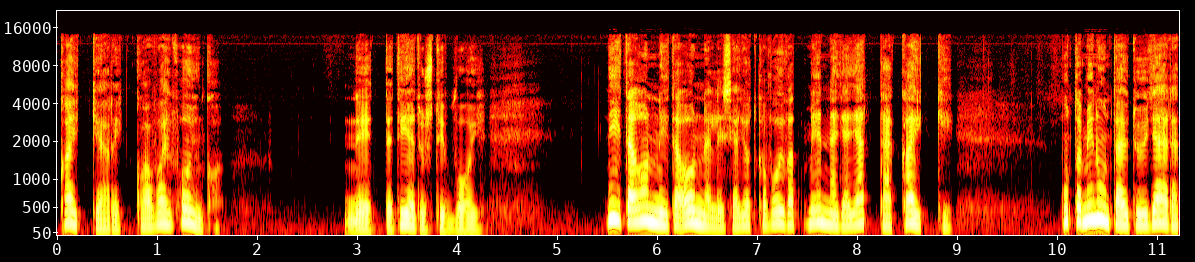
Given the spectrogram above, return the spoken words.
kaikkea rikkoa, vai voinko? Ette tietysti voi. Niitä on niitä onnellisia, jotka voivat mennä ja jättää kaikki. Mutta minun täytyy jäädä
